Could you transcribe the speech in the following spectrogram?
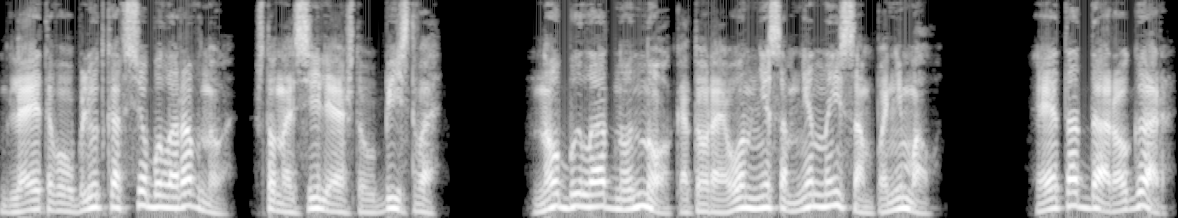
Для этого ублюдка все было равно, что насилие, что убийство. Но было одно «но», которое он, несомненно, и сам понимал. Это Дарогар.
